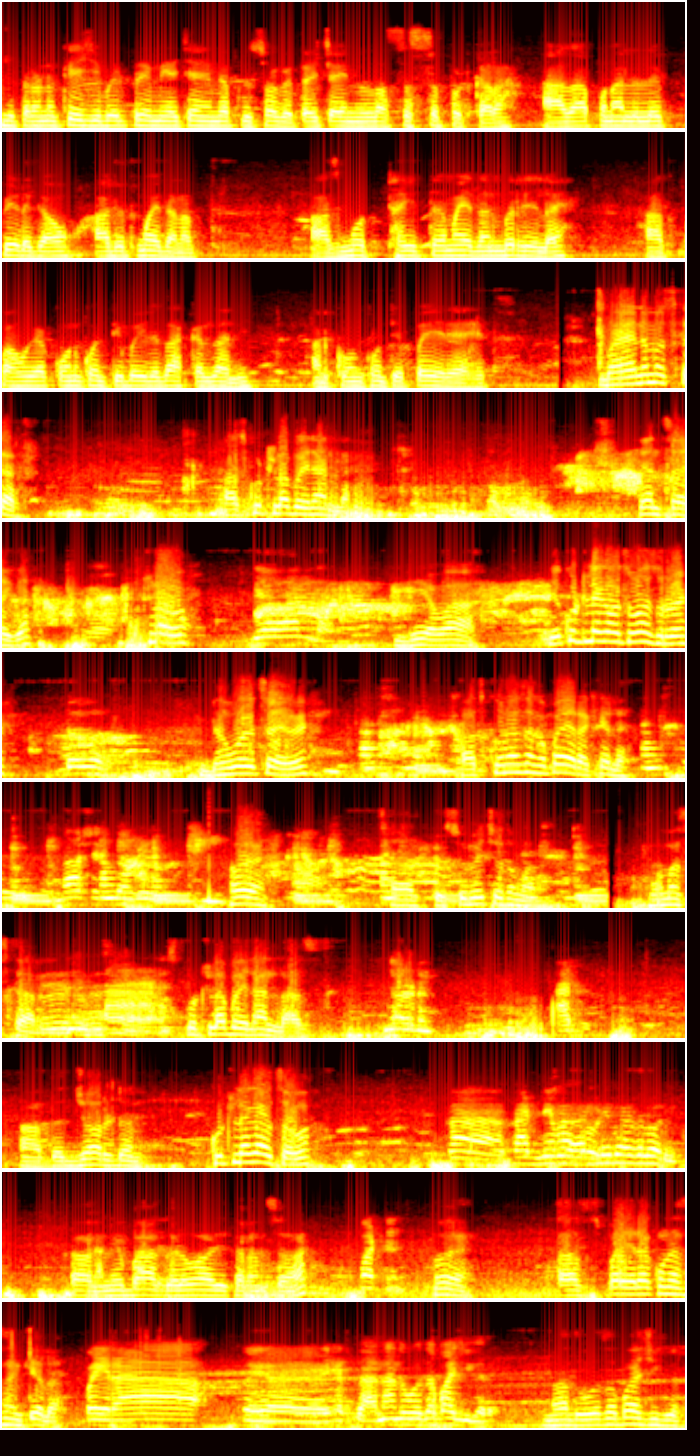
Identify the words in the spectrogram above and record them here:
मित्रांनो के जी बैल प्रेमी या चॅनलला आपलं स्वागत आहे. चॅनलला असंच सपोर्ट करा. आज आपण आलेलो आहे पेडगाव आदत मैदानात. आज मोठं इथं मैदान भरलेलं आहे. आज पाहूया कोणकोणती बैल दाखल झाली आणि कोणकोणते पैरे आहेत. बाया नमस्कार. आज कुठला बैल आणला? त्यांचा आहे का? कुठला हो? देवा हे कुठल्या गावचं वासरू आहे? ढवळचं आहे आज कोणा सांगा? पायरा केला होय. चालते शुभेच्छा तुम्हाला. नमस्कार. कुठला बैल आणला आज? हा द जॉर्डन. कुठल्या गावचा हो? कागणे बागडवाडीकरांचा होय. आज पायरा कोणा सांग केला पैरा ह्याचा नांदवचा बाजीगर. नांदवाचा बाजीगर.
